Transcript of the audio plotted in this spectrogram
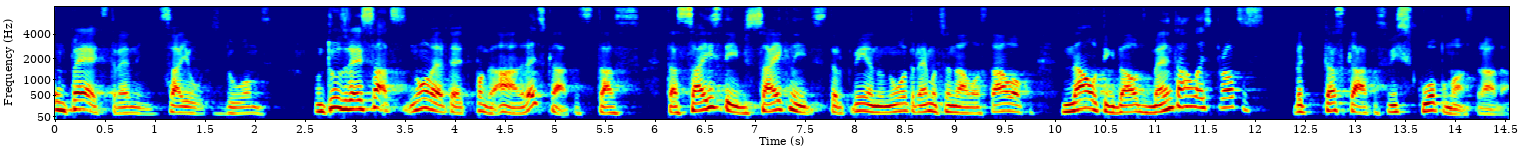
un pēc treniņa sajūtas, domas. Un tu uzreiz sāc novērtēt, pagaidi, redz, kā tas, tas, tās saistības, saiknītes starp vienu un otru emocionālo stāvokli nav tik daudz mentālais process, bet tas, kā tas viss kopumā strādā.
